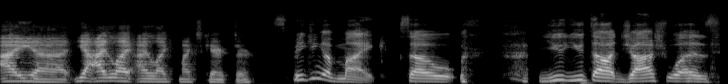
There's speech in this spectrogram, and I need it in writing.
I, uh yeah, I like I like Mike's character. Speaking of Mike, so you you thought Josh was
